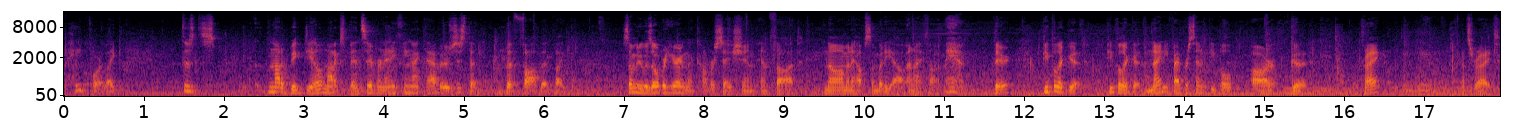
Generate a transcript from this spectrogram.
paid for it. Like, there's not a big deal, not expensive or anything like that, but it was just the, the thought that, like, somebody was overhearing my conversation and thought, no, I'm gonna help somebody out. And I thought, man, they're, people are good. People are good. 95% of people are good, right? Mm-hmm. That's right,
